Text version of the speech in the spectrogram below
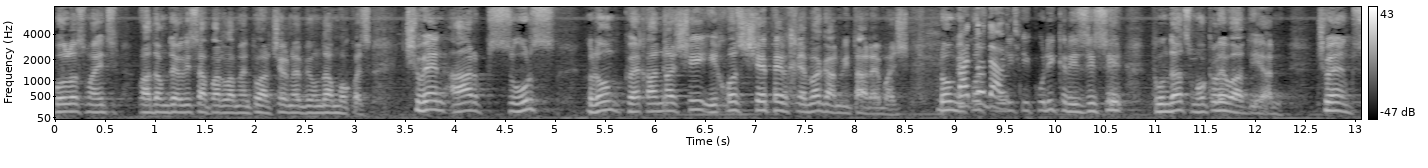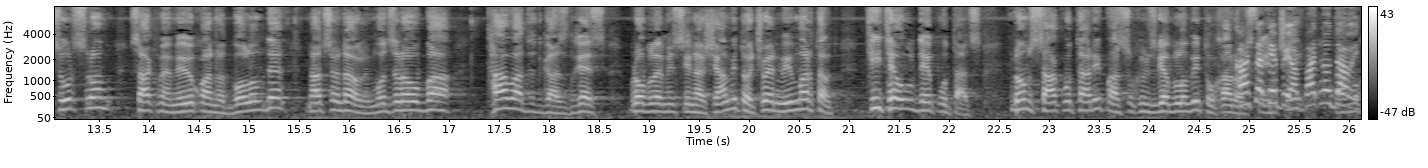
ბოლოს მაინც ადამიანელი საპარლამენტო არჩევნები უნდა მოყვეს. ჩვენ არ გსურს რომ ქვეყანაში იყოს შეფერხება განვითარებაში, რომ იყოს პოლიტიკური კრიზისი, თუნდაც მოკლევადიანი. ჩვენ გსურს, რომ საქმე მივიყვანოთ ბოლომდე, ნაციონალური მოძრაობა თავად დგას დღეს პრობლემის წინაშე, ამიტომ ჩვენ მიმართავთ თითეულ დეპუტატს, რომ საკუთარი პასუხისგებლობით უყაროს გასაგებია, ბატონო დავით,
